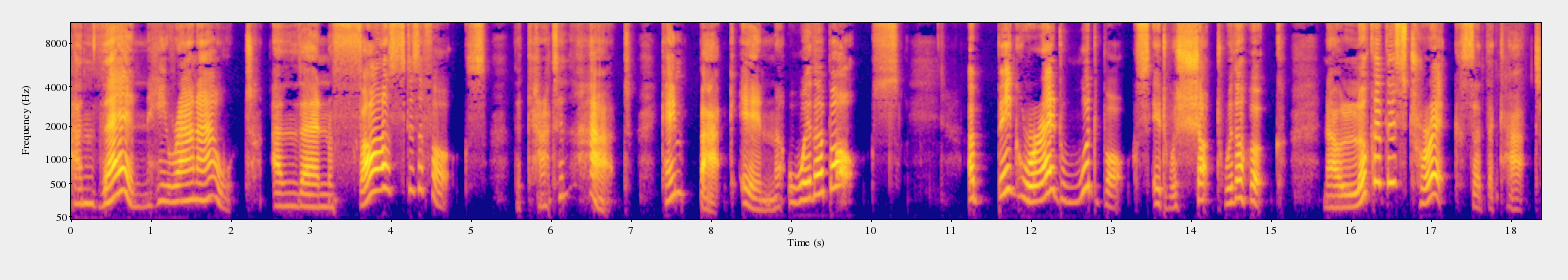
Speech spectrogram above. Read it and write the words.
And then he ran out, and then, fast as a fox, the cat in the hat came back in with a box. A big red wood box. It was shut with a hook. Now look at this trick, said the cat.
